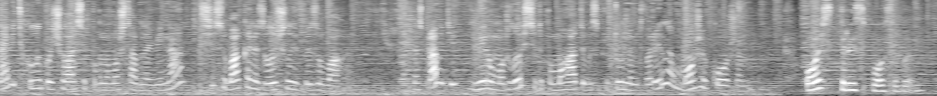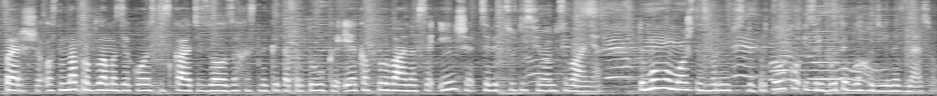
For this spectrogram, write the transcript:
Навіть коли почалася повномасштабна війна, ці собаки не залишились без уваги. Насправді, в міру можливості допомагати безпритульним тваринам може кожен. Ось три способи. Перше, основна проблема, з якою стискаються зоозахисники та притулки, і яка впливає на все інше, це відсутність фінансування. Тому ви можете звернутися до притулку і зробити благодійний внесок.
